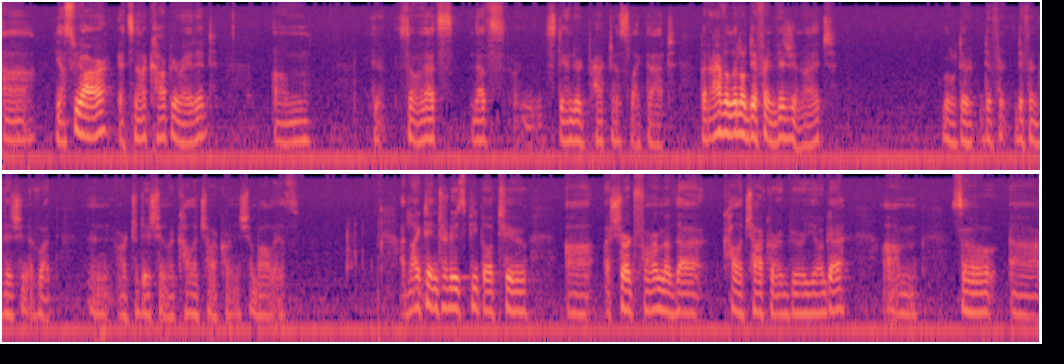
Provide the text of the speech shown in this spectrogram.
Uh, yes, we are. It's not copyrighted. Um, yeah, so that's that's standard practice like that. But I have a little different vision, right? A little di- different different vision of what in our tradition, what Kala Chakra and Shambhala is. I'd like to introduce people to uh, a short form of the Kala Chakra Guru Yoga. Um, so uh,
